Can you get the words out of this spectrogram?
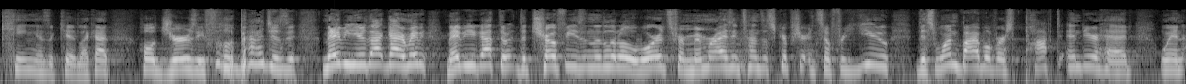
king as a kid. Like had whole jersey full of badges. Maybe you're that guy, or maybe maybe you got the, the trophies and the little awards for memorizing tons of scripture. And so for you, this one Bible verse popped into your head when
